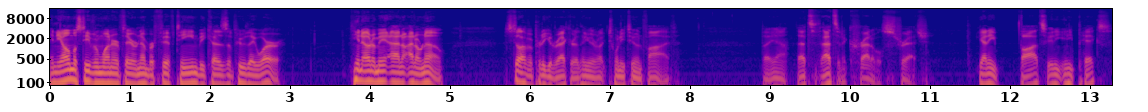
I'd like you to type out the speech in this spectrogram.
And you almost even wonder if they were number 15 because of who they were. You know what I mean? I don't, I don't know. Still have a pretty good record. I think they're like 22 and 5. But yeah, that's that's an incredible stretch. You got any thoughts? Any any picks?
